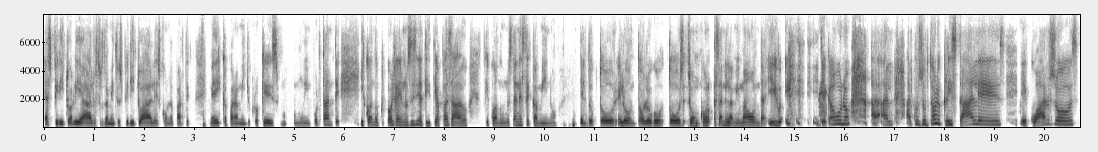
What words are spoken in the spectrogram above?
La espiritualidad, los tratamientos espirituales con la parte médica para mí yo creo que es muy importante. Y cuando, Olga, yo no sé si a ti te ha pasado que cuando uno está en este camino, el doctor, el odontólogo, todos son están en la misma onda y, llega uno al, al, consultorio, cristales, eh, cuarzos,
